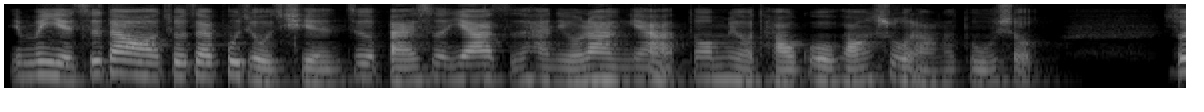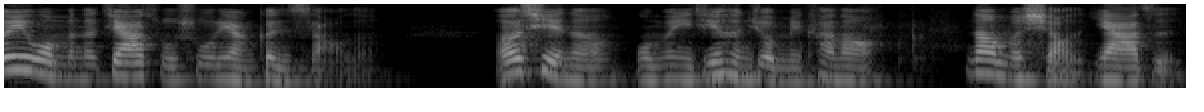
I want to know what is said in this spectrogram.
你们也知道，就在不久前，这个白色鸭子和流浪鸭都没有逃过黄鼠狼的毒手，所以我们的家族数量更少了。而且呢，我们已经很久没看到那么小的鸭子，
